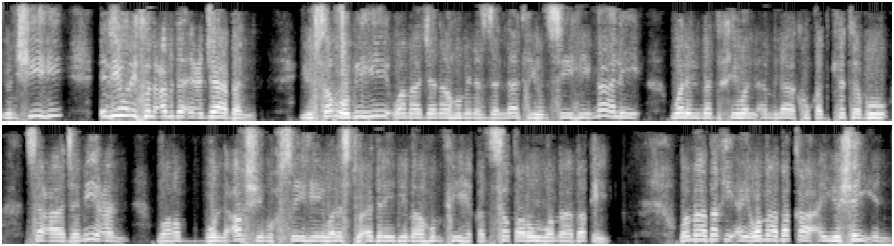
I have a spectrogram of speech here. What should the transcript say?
ينشيه إذ يورث العبد إعجابا. يسر به وما جناه من الزلات ينسيه ما لي وللمدح والأملاك قد كتبوا سعى جميعا ورب العرش محصيه ولست أدري بما هم فيه قد سطروا وما بقي وما بقي أي وما بقى أي شيء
